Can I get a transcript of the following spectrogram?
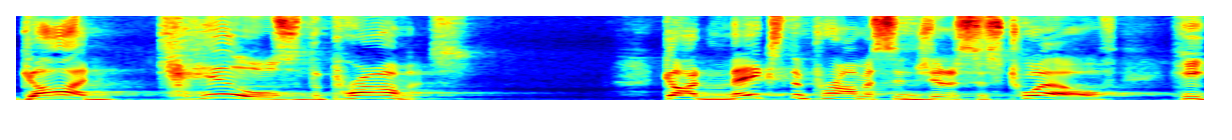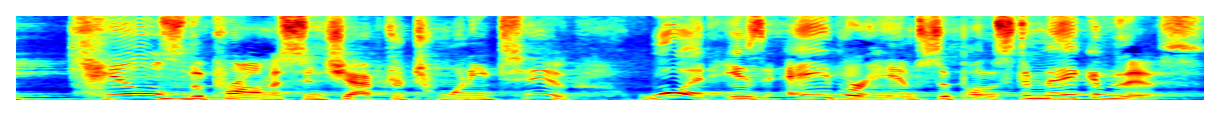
God kills the promise. God makes the promise in Genesis 12, He kills the promise in chapter 22. What is Abraham supposed to make of this?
